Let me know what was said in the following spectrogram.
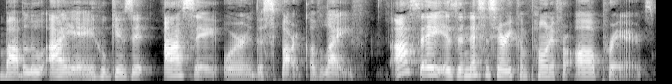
Babalu Aye, who gives it Ase, or the spark of life. Ase is a necessary component for all prayers,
